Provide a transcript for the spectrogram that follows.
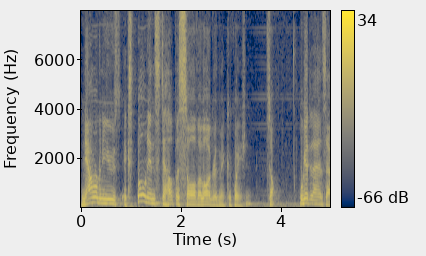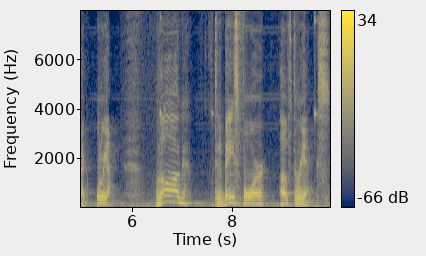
Now we're going to use exponents to help us solve a logarithmic equation. So we'll get to that in a sec. What do we got? Log to the base 4 of 3x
